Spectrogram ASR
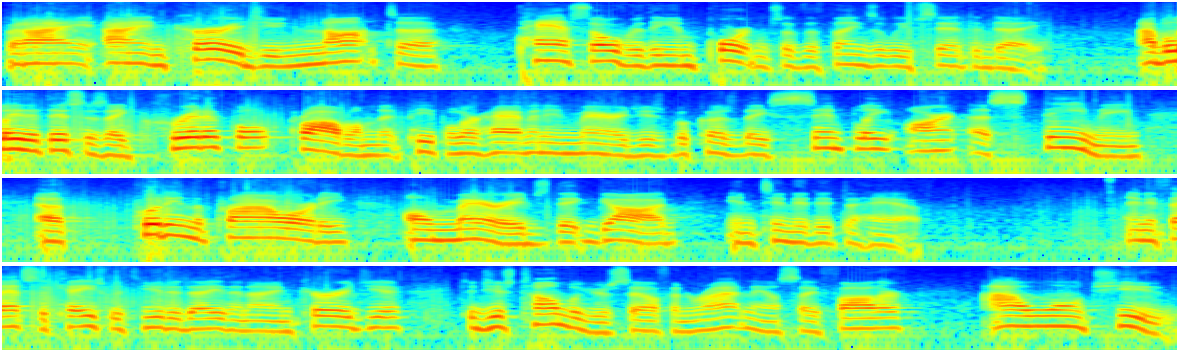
But I, I encourage you not to pass over the importance of the things that we've said today. I believe that this is a critical problem that people are having in marriages because they simply aren't esteeming, uh, putting the priority on marriage that God intended it to have. And if that's the case with you today, then I encourage you to just humble yourself and right now say, Father, I want you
